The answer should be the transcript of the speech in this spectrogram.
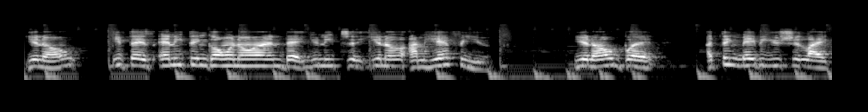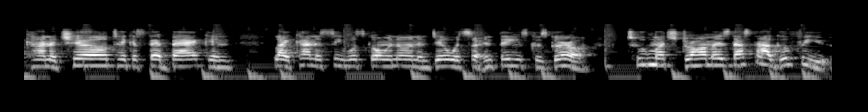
you know, if there's anything going on that you need to, you know, I'm here for you, you know, but I think maybe you should like kind of chill, take a step back and like kind of see what's going on and deal with certain things. Cause girl, too much dramas, that's not good for you.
